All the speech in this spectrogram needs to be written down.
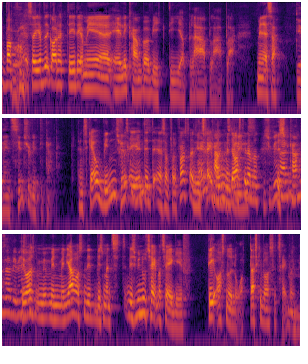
hvor, altså, jeg ved godt, at det der med, at alle kampe er vigtige og bla bla bla. Men altså, Det er da en sindssygt vigtig kamp. Den skal jo vindes. Den skal Øh, vindes. Det, altså, for det første er det de Alle tre point, men det er også det der vindes. med... Hvis vi vinder hvis- alle kampe, så er vi Det er bedst. også, men, men- jeg var også sådan lidt, hvis, man, hvis vi nu taber til AGF, det er også noget lort. Der skal vi også have tre point. Mm.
